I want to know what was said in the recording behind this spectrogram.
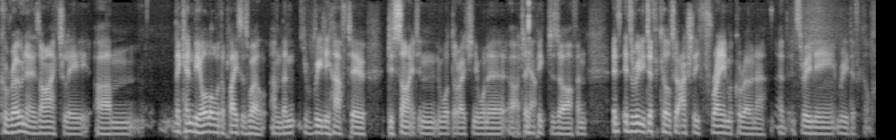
coronas are actually um, they can be all over the place as well, and then you really have to decide in what direction you want to uh, take Yeah. pictures of, and it's it's really difficult to actually frame a corona. It's really really difficult.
